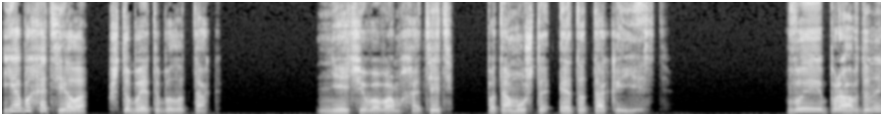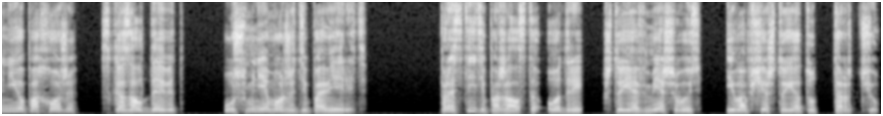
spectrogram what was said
Я бы хотела, чтобы это было так. Нечего вам хотеть, потому что это так и есть. «Вы правда на нее похожи?» — сказал Дэвид. «Уж мне можете поверить. Простите, пожалуйста, Одри, что я вмешиваюсь и вообще, что я тут торчу».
